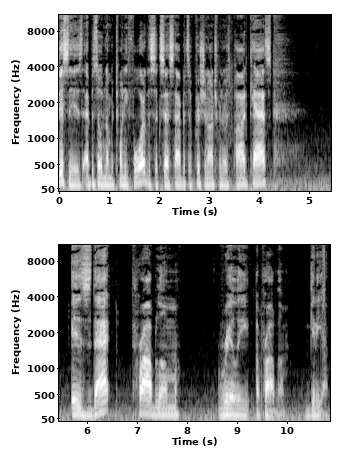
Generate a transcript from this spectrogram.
This is episode number 24 the Success Habits of Christian Entrepreneurs podcast. Is that problem really a problem? Giddy up.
